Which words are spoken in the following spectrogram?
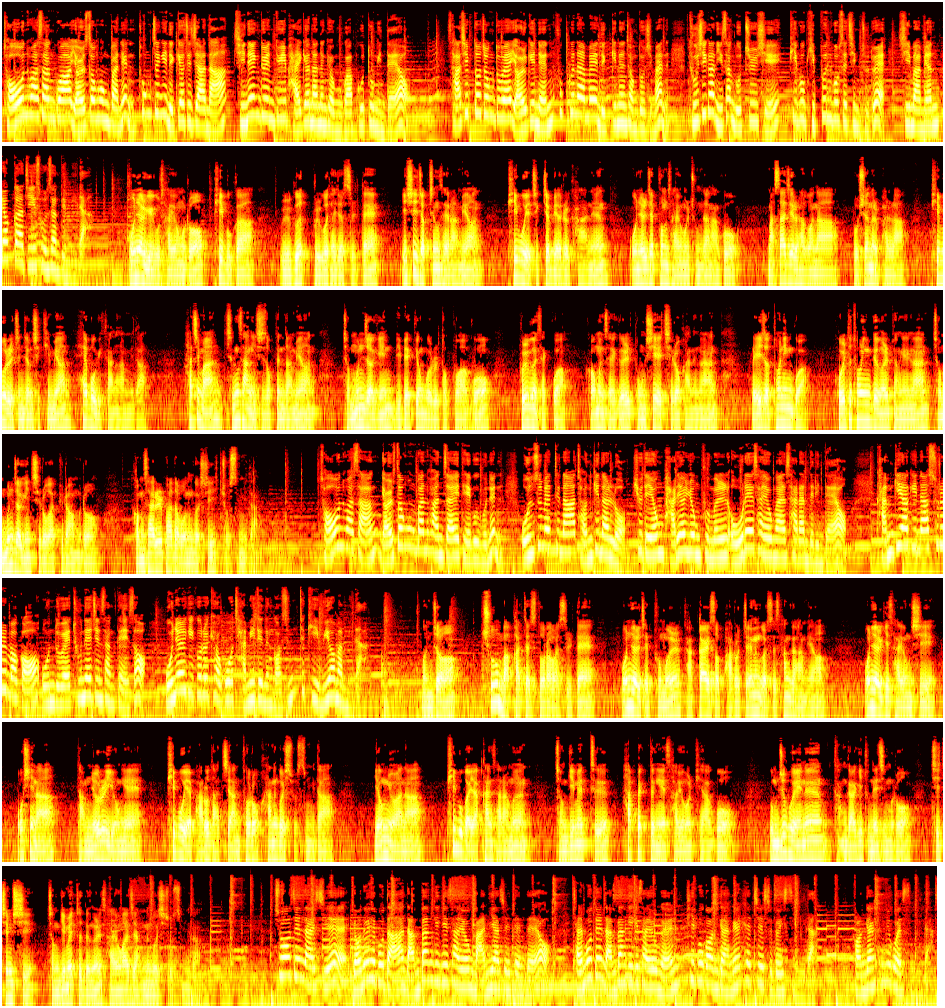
저온 화상과 열성 홍반은 통증이 느껴지지 않아 진행된 뒤 발견하는 경우가 보통인데요. 40도 정도의 열기는 후끈함을 느끼는 정도지만 2시간 이상 노출 시 피부 깊은 곳에 침투돼 심하면 뼈까지 손상됩니다. 온열기구 사용으로 피부가 울긋불긋해졌을 때 일시적 증세라면 피부에 직접 열을 가하는 온열 제품 사용을 중단하고 마사지를 하거나 로션을 발라 피부를 진정시키면 회복이 가능합니다. 하지만 증상이 지속된다면 전문적인 미백 연고를 도포하고 붉은색과 검은색을 동시에 치료 가능한 레이저 토닝과 골드 토닝 등을 병행한 전문적인 치료가 필요하므로 검사를 받아보는 것이 좋습니다. 저온 화상, 열성 홍반 환자의 대부분은 온수매트나 전기난로, 휴대용 발열용품을 오래 사용한 사람들인데요. 감기약이나 술을 먹어 온도에 둔해진 상태에서 온열기구를 켜고 잠이 드는 것은 특히 위험합니다. 먼저 추운 바깥에서 돌아왔을 때 온열 제품을 가까이서 바로 쬐는 것을 삼가하며 온열기 사용 시 옷이나 담요를 이용해 피부에 바로 닿지 않도록 하는 것이 좋습니다. 영유아나 피부가 약한 사람은 전기 매트, 핫팩 등의 사용을 피하고 음주 후에는 감각이 둔해지므로 지침 시 전기 매트 등을 사용하지 않는 것이 좋습니다. 추워진 날씨에 여느 해보다 난방기기 사용 많이 하실 텐데요. 잘못된 난방기기 사용은 피부 건강을 해칠 수도 있습니다. 건강 365였습니다.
